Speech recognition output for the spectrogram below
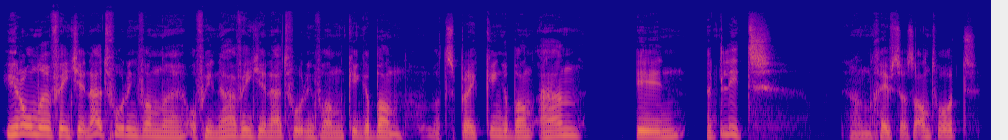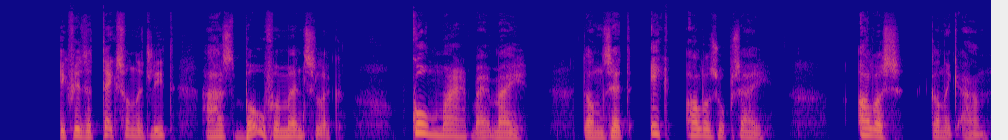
Hieronder vind je een uitvoering van, uh, of hierna vind je een uitvoering van Kingaban. Wat spreekt Kingaban aan in het lied? Dan geeft ze als antwoord: Ik vind de tekst van het lied haast bovenmenselijk. Kom maar bij mij, dan zet ik alles opzij. Alles kan ik aan.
